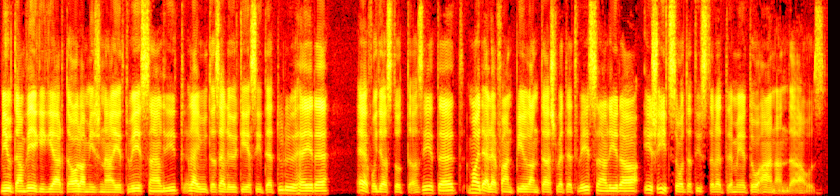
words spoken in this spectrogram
Miután végigjárta alamizsnáért Vészálit, leült az előkészített ülőhelyre, elfogyasztotta az ételt, majd elefánt pillantást vetett Vészálira, és így szólt a tiszteletre méltó Ánandához.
